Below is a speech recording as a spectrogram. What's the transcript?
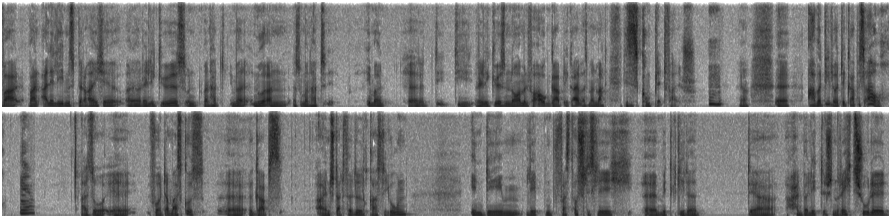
war, waren alle Lebensbereiche äh, religiös und man hat immer nur an, also man hat immer äh, die, die, religiösen Normen vor Augen gehabt, egal was man macht. Das ist komplett falsch. Mhm. Ja. Äh, aber die Leute gab es auch. Ja. Also äh, vor Damaskus äh, gab es ein Stadtviertel, Qasiyun, in dem lebten fast ausschließlich äh, Mitglieder der hanbalitischen Rechtsschule,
